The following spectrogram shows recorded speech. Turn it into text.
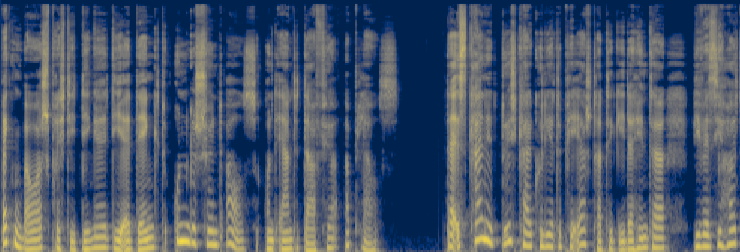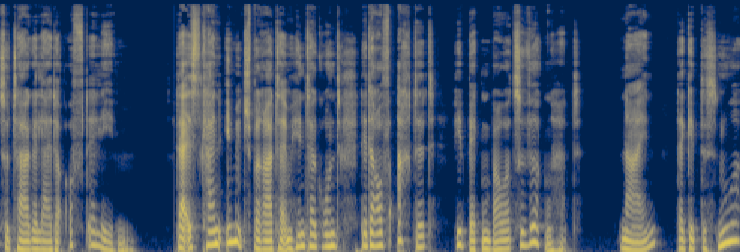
Beckenbauer spricht die Dinge, die er denkt, ungeschönt aus und erntet dafür Applaus. Da ist keine durchkalkulierte PR-Strategie dahinter, wie wir sie heutzutage leider oft erleben. Da ist kein Imageberater im Hintergrund, der darauf achtet, wie Beckenbauer zu wirken hat. Nein, da gibt es nur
